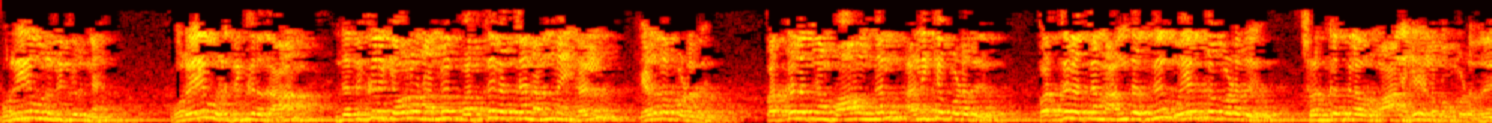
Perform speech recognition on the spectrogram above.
ஒரே ஒரு திக்கருங்க. ஒரே ஒரு திக்கரு தான். இந்த திக்கருக்கு எவ்வளோ நன்மை? பத்து லட்சம் நன்மைகள் எழுதப்படுது. பத்து லட்சம் பாவங்கள் அழிக்கப்படுது. பத்து லட்சம் அந்தஸ்து உயர்த்தப்படுது. சொர்க்கத்தில் ஒரு மாளிகை எழுப்பப்படுது.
